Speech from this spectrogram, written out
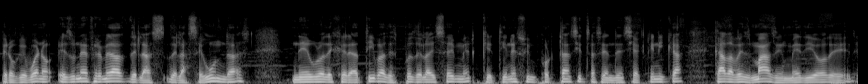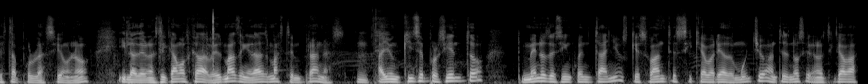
Pero que bueno, es una enfermedad de las, de las segundas neurodegenerativas después del Alzheimer que tiene su importancia y trascendencia clínica cada vez más en medio de, esta población, ¿no? Y la diagnosticamos cada vez más en edades más tempranas. Mm. Hay un 15% menos de 50 años, que eso antes sí que ha variado mucho, antes no se diagnosticaba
